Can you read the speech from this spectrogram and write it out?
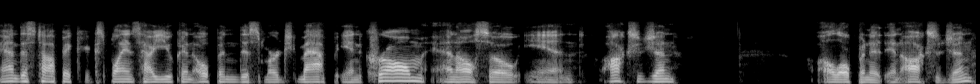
And this topic explains how you can open this merged map in Chrome and also in Oxygen. I'll open it in Oxygen.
